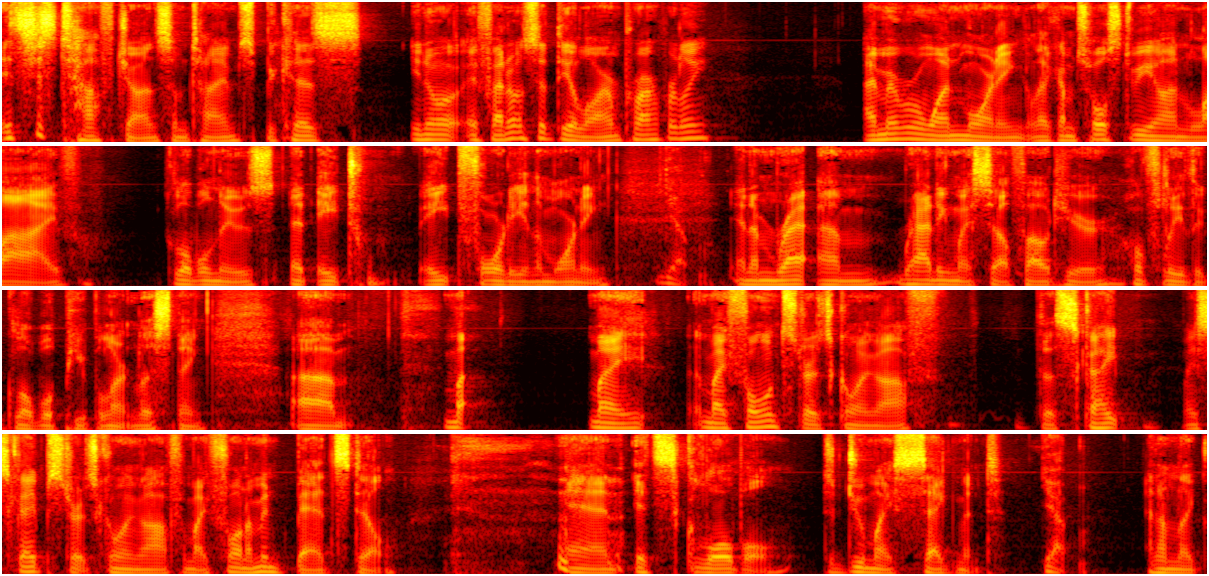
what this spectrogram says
it's just tough, John, sometimes because you know if I don't set the alarm properly, I remember one morning, like I'm supposed to be on live global news at 8 8:40 in the morning. Yep. And I'm ra- I'm ratting myself out here. Hopefully the global people aren't listening. Um, my my my phone starts going off. The Skype my Skype starts going off on my phone. I'm in bed still. and it's global to do my segment. Yep. And I'm like,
